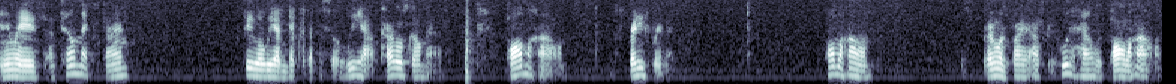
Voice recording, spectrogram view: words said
Anyways, until next time, see what we have next episode. We have Carlos Gomez, Paul Maholm, Freddie Freeman. Paul Maholm. Everyone's probably asking, who the hell is Paul Maholm?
